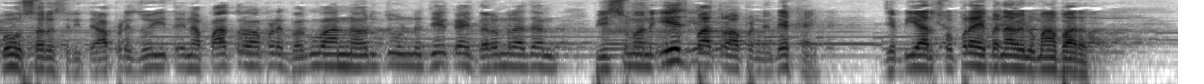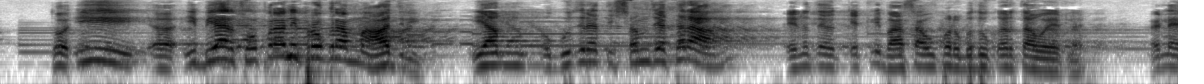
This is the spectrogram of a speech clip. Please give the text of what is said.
બહુ સરસ રીતે. આપણે જોઈએ તો એના પાત્રો આપણે ભગવાન, અર્જુન, જે કાંઈ ધર્મરાજા ભીષ્મ એ જ પાત્રો આપણને દેખાય, જે બી આર સોપરાએ બનાવેલું મહાભારત. તો ઈ બી આર ચોપરાની પ્રોગ્રામમાં હાજરી. એ આમ ગુજરાતી સમજે ખરા, એને તો કેટલી ભાષા ઉપર બધું કરતા હોય એટલે. એટલે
